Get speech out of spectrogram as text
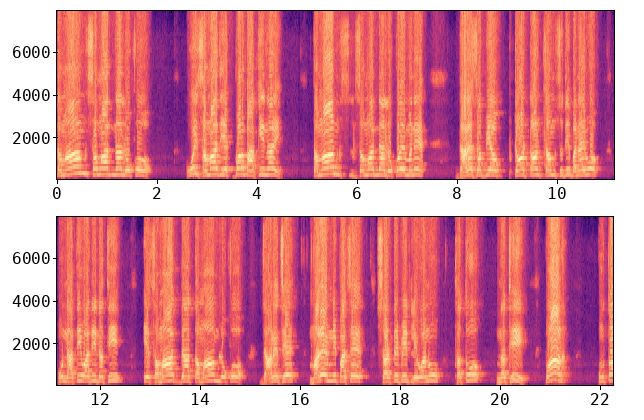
તમામ સમાજના લોકો, કોઈ સમાજ એક પણ બાકી નહીં, તમામ સમાજના લોકોએ મને ધારાસભ્ય ત્રણ ત્રણ ટર્મ સુધી બનાવ્યો. હું નાતીવાદી નથી, એ સમાજના તમામ લોકો જાણે છે, મારે એમની પાસે સર્ટિફિકેટ લેવાનું થતું નથી. પણ હું તો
